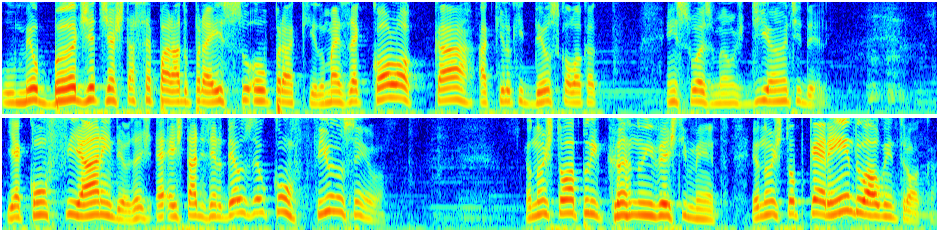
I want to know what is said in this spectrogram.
o meu budget já está separado para isso ou para aquilo, mas é colocar aquilo que Deus coloca em suas mãos diante dele. E é confiar em Deus. É, é estar dizendo, Deus, eu confio no Senhor. Eu não estou aplicando um investimento. Eu não estou querendo algo em troca.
